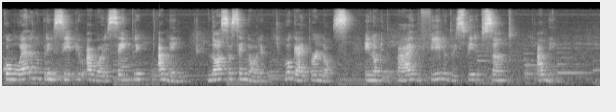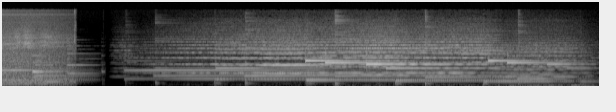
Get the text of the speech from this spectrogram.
como era no princípio, agora e sempre. Amém. Nossa Senhora, rogai por nós. Em nome do Pai, do Filho e do Espírito Santo. Amém.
